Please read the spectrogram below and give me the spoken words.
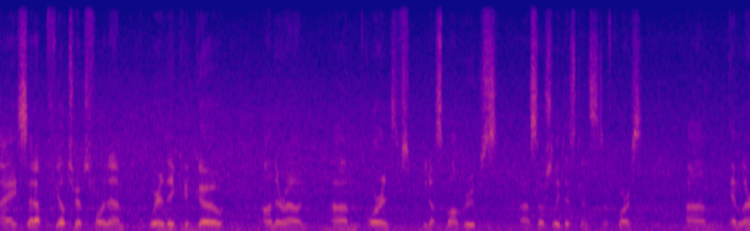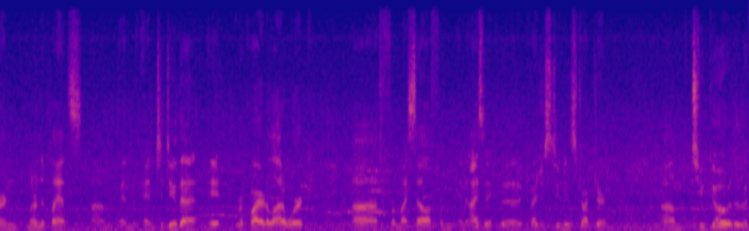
I set up field trips for them where they could go on their own um, or in you know small groups, uh, socially distanced, of course um, and learn learn the plants. Um, and, and to do that, it required a lot of work uh, from myself and, and, Isaac, the graduate student instructor, um, to go to the,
